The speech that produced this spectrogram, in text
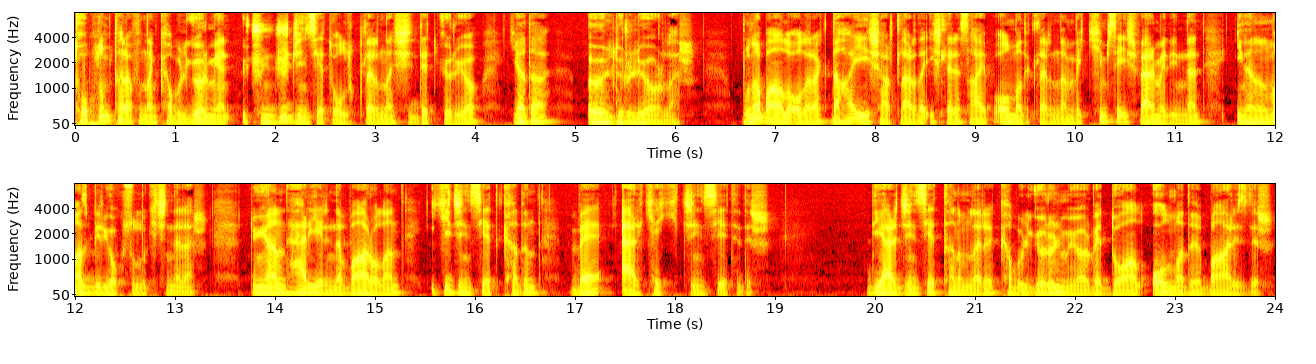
Toplum tarafından kabul görmeyen üçüncü cinsiyet olduklarına şiddet görüyor ya da öldürülüyorlar. Buna bağlı olarak daha iyi şartlarda işlere sahip olmadıklarından ve kimse iş vermediğinden inanılmaz bir yoksulluk içindeler. Dünyanın her yerinde var olan iki cinsiyet kadın ve erkek cinsiyetidir diğer cinsiyet tanımları kabul görülmüyor ve doğal olmadığı barizdir.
